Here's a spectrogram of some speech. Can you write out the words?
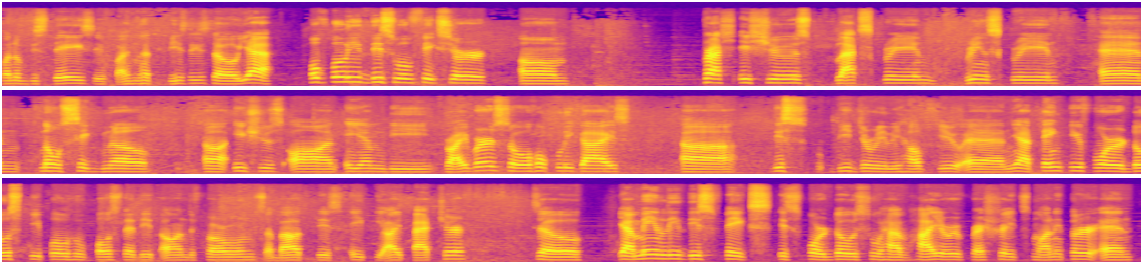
one of these days if I'm not busy. So yeah, hopefully this will fix your um crash issues, black screen, green screen, and no signal uh, issues on AMD drivers. So hopefully, guys, uh, this video really helped you. And yeah, thank you for those people who posted it on the forums about this ATI patcher. So yeah, mainly this fix is for those who have higher refresh rates monitor and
